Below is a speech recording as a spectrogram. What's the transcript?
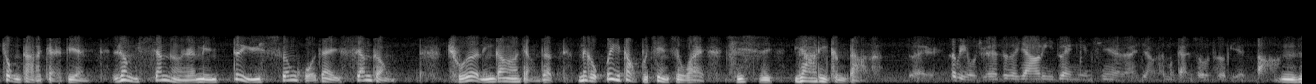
重大的改变，让香港人民对于生活在香港，除了您刚刚讲的那个味道不见之外，其实压力更大了。对，特别我觉得这个压力对年轻人来讲，他们感受特别大。嗯哼，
